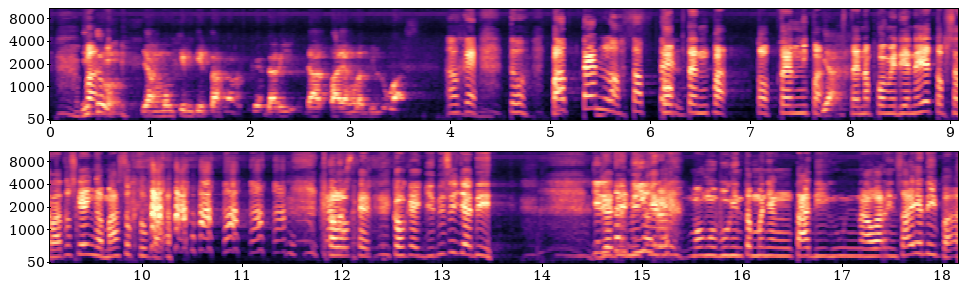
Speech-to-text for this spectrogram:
Gitu Pak, loh yang mungkin kita harus lihat dari data yang lebih luas. Oke, tuh Pak, top 10 loh, top 10. Top 10, Pak. Top 10 nih, Pak. Ya. Stand up komedian aja top 100 kayaknya nggak masuk tuh, Pak. Kalau kayak kalau kayak gini sih jadi Jadi jadi, mikir ya? mau ngubungin temen yang tadi nawarin saya nih, Pak.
